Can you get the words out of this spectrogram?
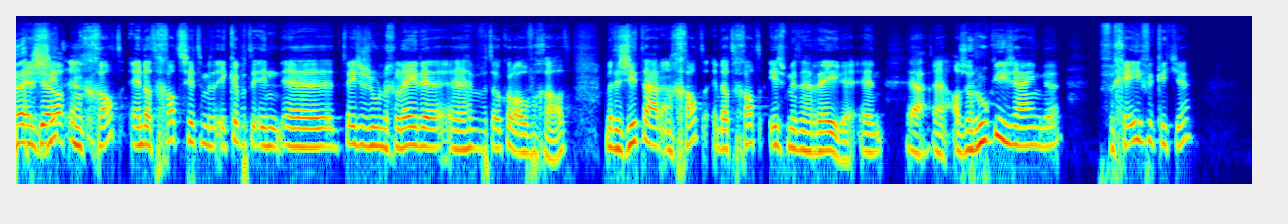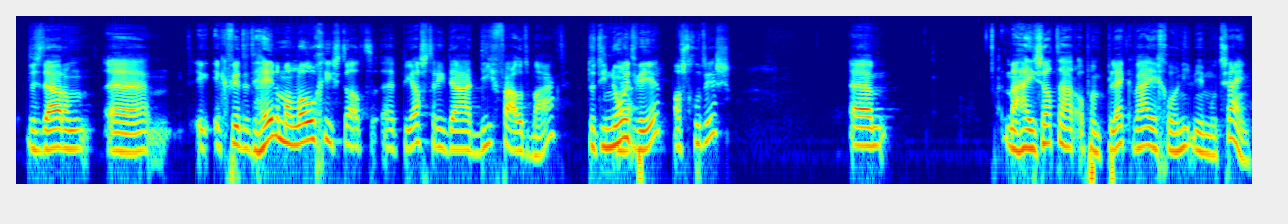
Er zit een gat en dat gat zit met. Ik heb het in eh, twee seizoenen geleden eh, hebben we het ook al over gehad. Maar er zit daar een gat en dat gat is met een reden. En Ja, eh, als rookie zijnde vergeef ik het je. Dus daarom, ik, ik vind het helemaal logisch dat Piastri daar die fout maakt. Doet hij nooit Ja. weer, als het goed is. Ehm, maar hij zat daar op een plek waar je gewoon niet meer moet zijn.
